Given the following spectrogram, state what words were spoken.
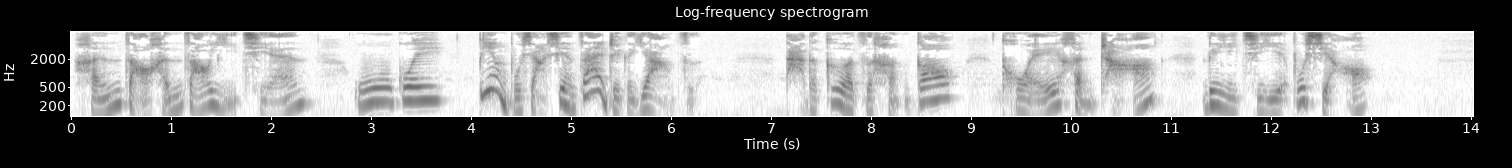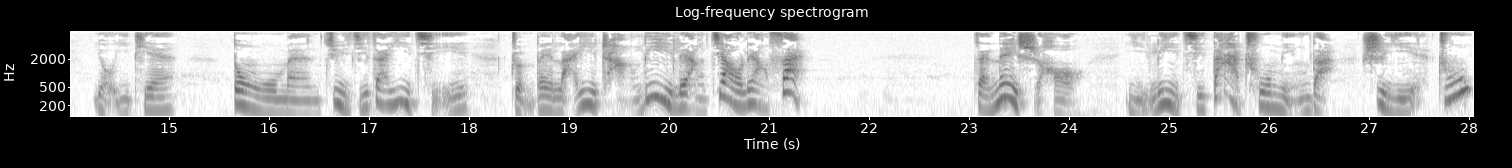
很早很早以前，乌龟并不像现在这个样子。它的个子很高，腿很长，力气也不小。有一天，动物们聚集在一起。准备来一场力量较量赛。在那时候，以力气大出名的是野猪，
